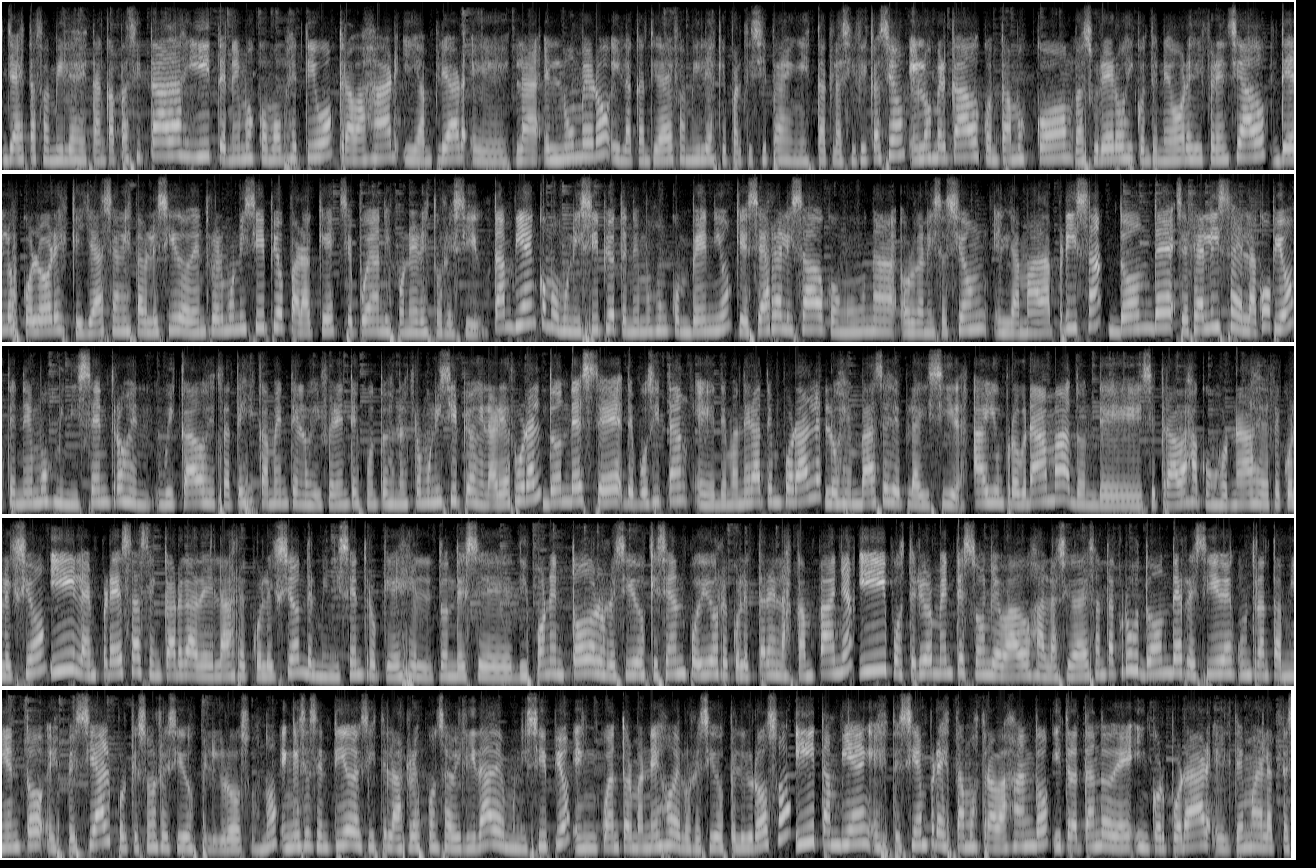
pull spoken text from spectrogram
Ya estas familias están capacitadas y tenemos como objetivo trabajar y ampliar eh, el número y la cantidad de familias que participan en esta clasificación. En los mercados contamos con basureros y contenedores diferenciados de los colores que ya se han establecido dentro del municipio para que se puedan disponer estos residuos. También como municipio tenemos un convenio que se ha realizado con una organización llamada Prisa, donde se realiza el acopio. Tenemos minicentros en, ubicados estratégicamente en los diferentes puntos de nuestro municipio, en el área rural, donde se depositan eh, de manera temporal los envases de plaguicidas. Hay un programa donde se trabaja con jornadas de recolección y la empresa se encarga de la recolección del minicentro que es el donde se disponen todos los residuos que se han podido recolectar en las campañas y posteriormente son llevados a la ciudad de Santa Cruz donde reciben un tratamiento especial porque son residuos peligrosos, ¿no? En ese sentido existe la responsabilidad del municipio en cuanto al manejo de los residuos peligrosos y también este, siempre estamos trabajando y tratando de incorporar el tema de la clasificación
